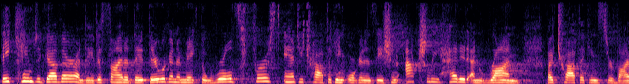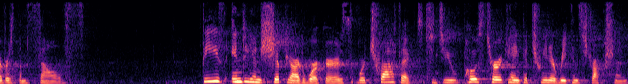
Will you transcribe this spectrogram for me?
they came together and they decided that they were going to make the world's first anti trafficking organization actually headed and run by trafficking survivors themselves. These Indian shipyard workers were trafficked to do post Hurricane Katrina reconstruction.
